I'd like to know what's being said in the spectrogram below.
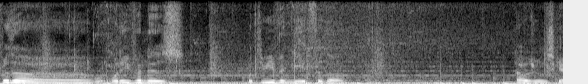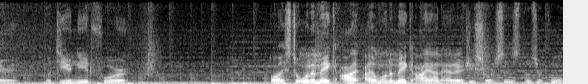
For the. What, even is? What do you even need for the? That was really scary. What do you need for? Oh, I still want to make I I want to make ion energy sources. Those are cool.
